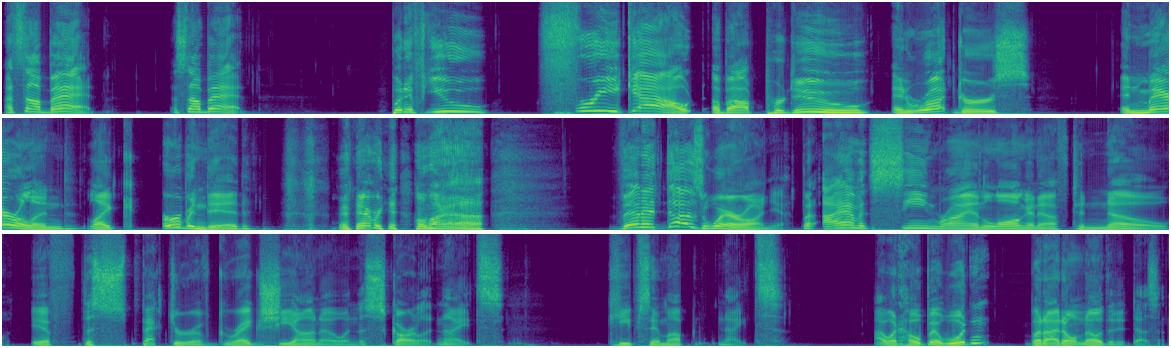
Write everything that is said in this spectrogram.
that's not bad. That's not bad. But if you freak out about Purdue and Rutgers and Maryland like Urban did and everything, oh my God, then it does wear on you. But I haven't seen Ryan long enough to know if the specter of Greg Schiano and the Scarlet Knights keeps him up nights. I would hope it wouldn't, but I don't know that it doesn't.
